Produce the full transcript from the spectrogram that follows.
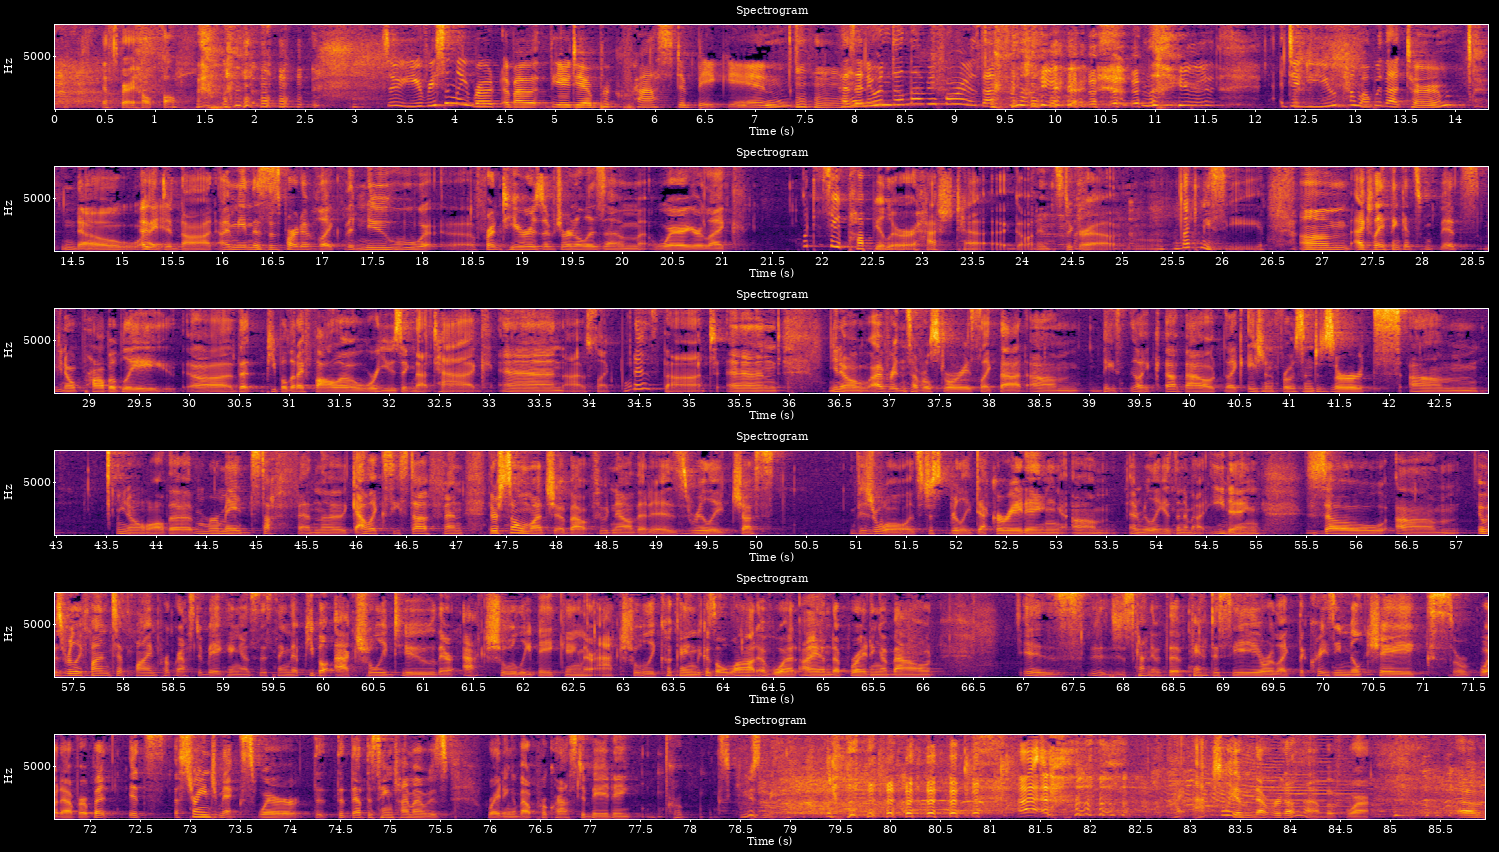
it's very helpful. So you recently wrote about the idea of procrasti-baking. Mm-hmm. Has anyone done that before? Is that familiar? familiar? Did you come up with that term? No, I did not. I mean, this is part of like the new uh, frontiers of journalism where you're like, what is a popular hashtag on Instagram? Let me see. Um, actually, I think it's it's you know probably uh, that people that I follow were using that tag, and I was like, what is that? And you know, I've written several stories like that, um, bas- like about like Asian frozen desserts. Um, you know all the mermaid stuff and the galaxy stuff and there's so much about food now that is really just visual it's just really decorating um, and really isn't about eating so um, it was really fun to find procrastinating baking as this thing that people actually do they're actually baking they're actually cooking because a lot of what i end up writing about is just kind of the fantasy or like the crazy milkshakes or whatever. But it's a strange mix where th- at the same time I was writing about procrasti-baking. Excuse me. I actually have never done that before. Um,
